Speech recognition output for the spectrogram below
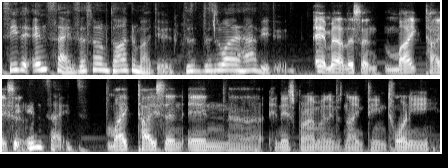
See the insights. That's what I'm talking about, dude. This, this is why I have you, dude. Hey man, listen, Mike The Tyson, insights. Mike Tyson in uh, in his prime when he was 19, 20.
